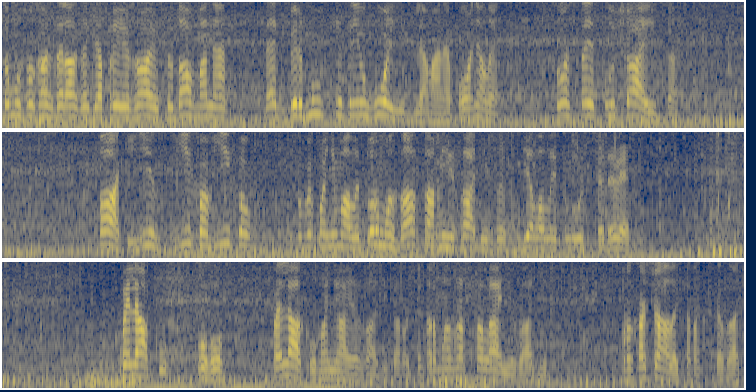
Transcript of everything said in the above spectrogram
Тому що кожен раз, як я приїжджаю сюди, в мене це як бермудський треугольник для мене, поняли? Щось й случається. Кстати, їхав, їхав, щоб ви розуміли, тормоза самі задні щось зробились лучше, диви. Пеляку, ого, пеляку ганяє ззаді, коротше, тормоза шалені задні. Прокачалися, так сказати,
